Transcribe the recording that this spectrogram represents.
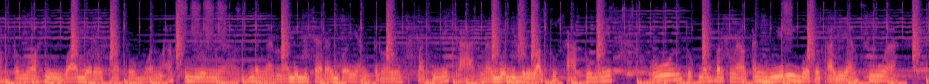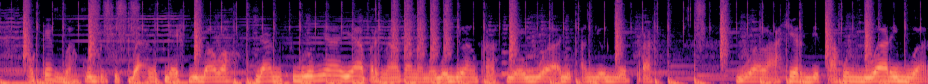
warahmatullahi wabarakatuh. Mohon maaf sebelumnya dengan nada bicara gue yang terlalu cepat ini Karena gue diberi waktu satu menit untuk memperkenalkan diri gue ke kalian semua. Oke mbah gue berisik banget guys di bawah. Dan sebelumnya ya perkenalkan nama gue Gilang Prastio Gue dipanggil gue Pras Gue lahir di tahun 2000-an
